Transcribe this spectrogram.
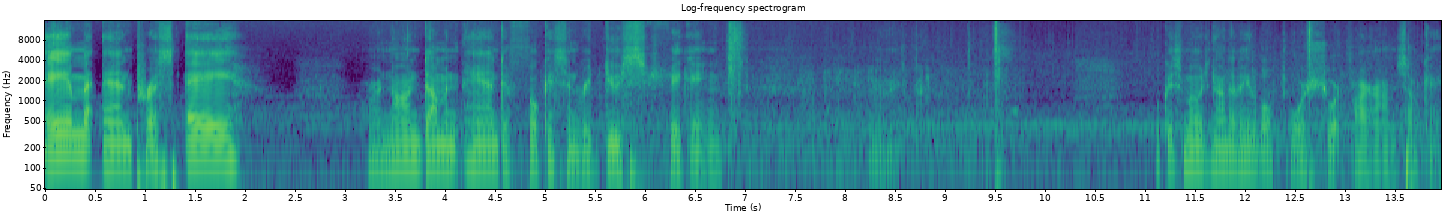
Aim and press A or a non-dominant hand to focus and reduce shaking. Focus mode is not available for short firearms. Okay.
